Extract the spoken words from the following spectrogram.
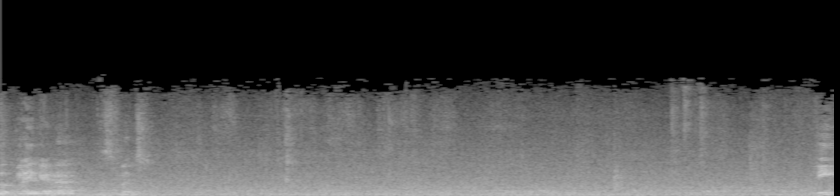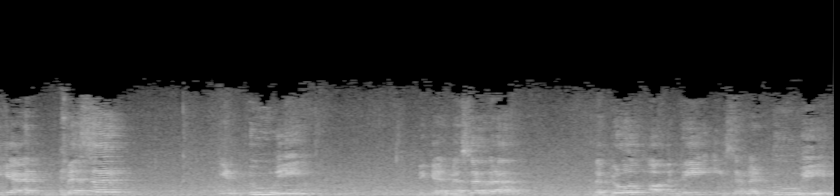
look like है ना this much We can measure in two ways. We can measure the, the growth of the tree is in a two way.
